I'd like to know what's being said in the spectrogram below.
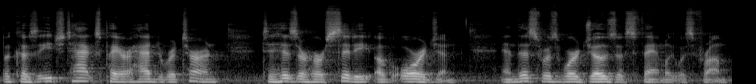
because each taxpayer had to return to his or her city of origin. And this was where Joseph's family was from.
